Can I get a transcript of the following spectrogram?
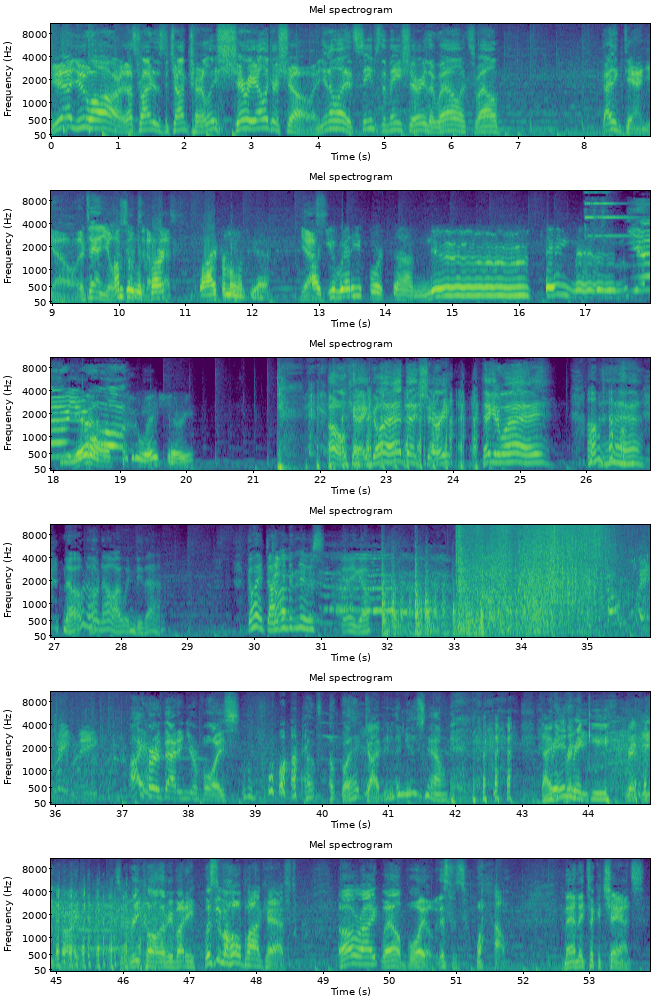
Yeah, you are. That's right. It's the John Curley, Sherry Elliger show. And you know what? It seems to me, Sherry, that, well, it's, well, I think Danielle, or Daniel I'm sums Daniel it up Clark, best. live from Olympia. Yes. Are you ready for some news payment? yeah, you Yeah, are. take it away, Sherry. Oh, okay. Go ahead then, Sherry. Take it away. Oh no, no, no, no! I wouldn't do that. Go ahead, dive into the news. There you go. Don't placate me. I heard that in your voice. What? Oh, oh, go ahead. Dive into the news now. Dive in, Ricky. Ricky. Ricky. All right. So recall, everybody. Listen to the whole podcast. All right. Well, boy, oh, this was, wow. Man, they took a chance.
